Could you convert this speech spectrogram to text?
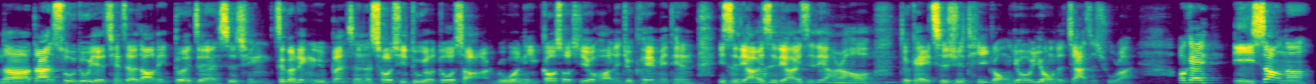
那当然，速度也牵扯到你对这件事情、这个领域本身的熟悉度有多少啊。如果你够熟悉的话，你就可以每天一直聊、一直聊、一直聊，然后就可以持续提供有用的价值出来。OK，以上呢，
